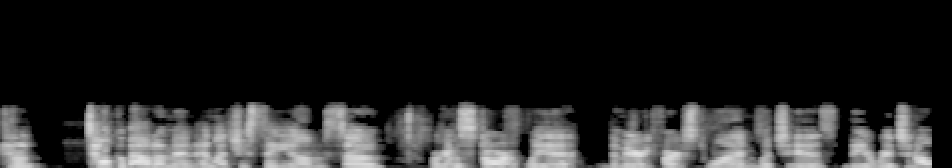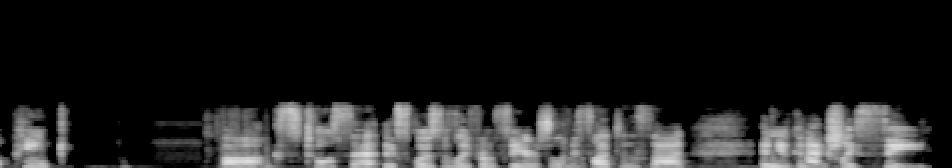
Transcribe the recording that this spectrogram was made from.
kind of talk about them and, and let you see them. So we're going to start with the very first one, which is the original pink box tool set exclusively from Sears. So let me slide to the side and you can actually see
